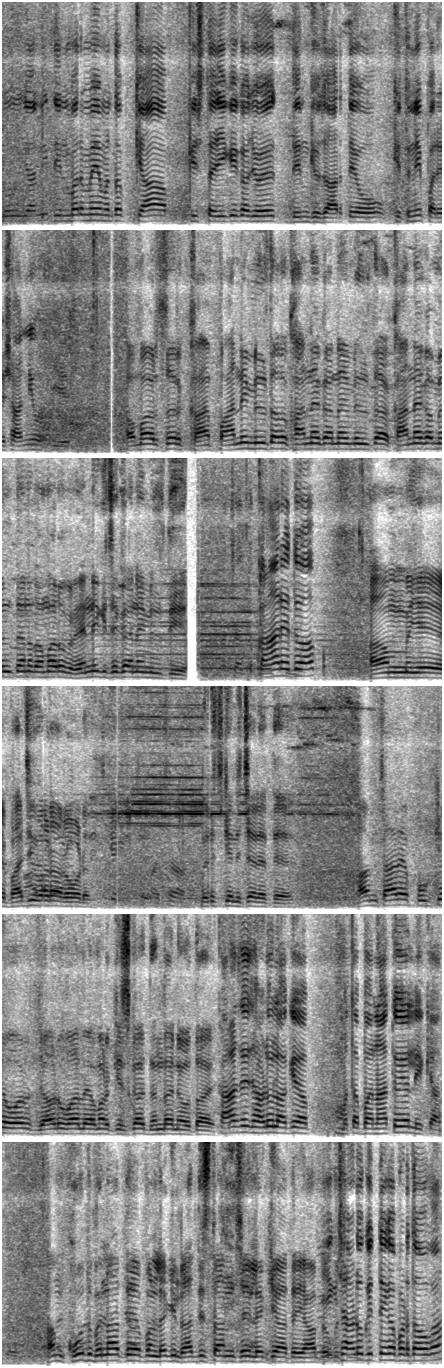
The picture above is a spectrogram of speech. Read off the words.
तो यानी दिन भर में मतलब क्या आप किस तरीके का जो है दिन गुजारते हो? कितनी परेशानी होती है? हमारे सर खा पानी मिलता तो खाने का नहीं मिलता खाने का मिलता ना तो हमारे रहने की जगह नहीं मिलती है। अच्छा तो कहाँ रहते हो आप? हम ये भाजीवाड़ा रोड अच्छा। ब्रिज के नीचे रहते हैं। हम सारे फूके और झाड़ू वाले हमारा किसका धंधा नहीं होता है। कहाँ से झाड़ू लाके आप मतलब बनाते हो या लेके आते हो? हम खुद बनाते हैं अपन लेकिन राजस्थान से लेके आते हैं यहाँ पे झाड़ू कितने का पड़ता होगा?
